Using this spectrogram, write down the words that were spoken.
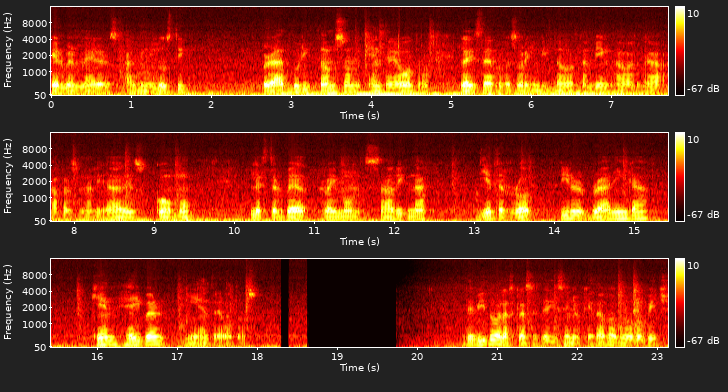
Herbert Matters, Alvin Lustig, Bradbury Thompson, entre otros. La lista de profesores invitados también abarca a personalidades como Lester Bell, Raymond Savignac, Dieter Roth, Peter Bradinga, Ken Haber y entre otros. Debido a las clases de diseño que daba Brodovich,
